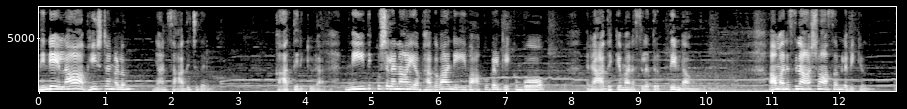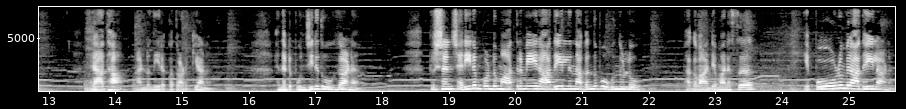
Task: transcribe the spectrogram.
നിന്റെ എല്ലാ അഭീഷ്ടങ്ങളും ഞാൻ സാധിച്ചു തരും. കാത്തിരിക്കുക. നീതികുശലനായ ഭഗവാന്റെ ഈ വാക്കുകൾ കേൾക്കുമ്പോൾ രാധയ്ക്ക് മനസ്സിൽ തൃപ്തി ഉണ്ടാകുന്നു ആ മനസ്സിന് ആശ്വാസം ലഭിക്കുന്നു. രാധ കണ്ണുനീരൊക്കെ തുടക്കുകയാണ് എന്നിട്ട് പുഞ്ചിരി തൂകുകയാണ് കൃഷ്ണൻ ശരീരം കൊണ്ട് മാത്രമേ രാധയിൽ നിന്ന് അകന്നു പോകുന്നുള്ളൂ. ഭഗവാന്റെ മനസ്സ് എപ്പോഴും രാധയിലാണ്.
